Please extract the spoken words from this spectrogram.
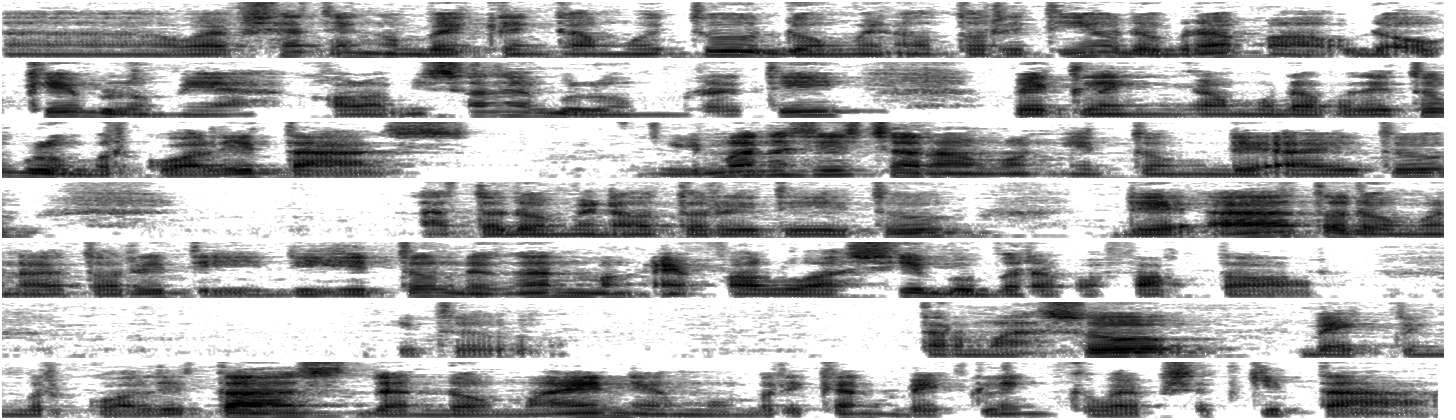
uh, website yang nge-backlink kamu itu domain authority-nya udah berapa? Udah oke okay belum ya? Kalau misalnya belum, berarti backlink yang kamu dapat itu belum berkualitas. Gimana sih cara menghitung DA itu atau domain authority itu? DA atau Domain Authority dihitung dengan mengevaluasi beberapa faktor. Gitu. Termasuk backlink berkualitas dan domain yang memberikan backlink ke website kita.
